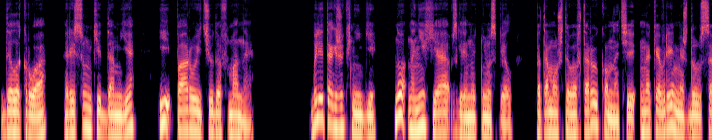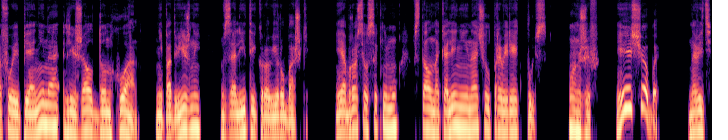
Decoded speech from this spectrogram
Делакруа, рисунки Дамье и пару этюдов Мане. Были также книги, но на них я взглянуть не успел, потому что во второй комнате на ковре между Софой и пианино лежал Дон Хуан, неподвижный, в залитой кровью рубашке. Я бросился к нему, встал на колени и начал проверять пульс. Он жив. И еще бы. Но ведь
